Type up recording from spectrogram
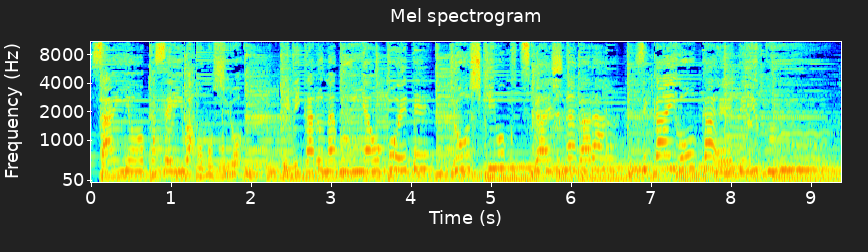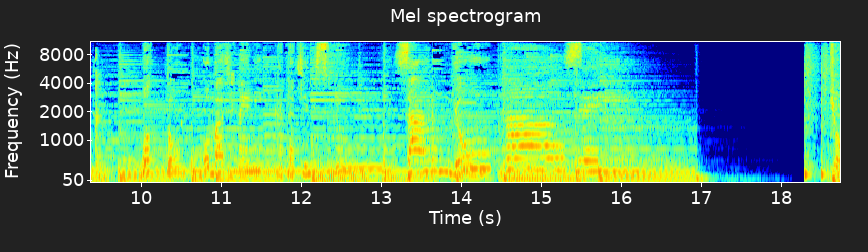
産業化成は面白いケミカルな分野を超えて常識を覆しながら世界を変えてゆくもっとお真面目に形にする。産業化成京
